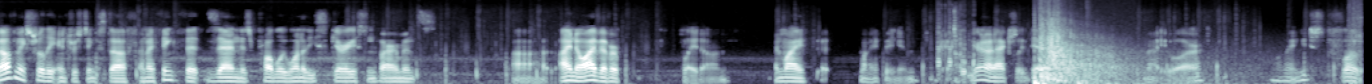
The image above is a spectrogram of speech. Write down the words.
Valve makes really interesting stuff, and I think that Xen is probably one of the scariest environments uh, I know I've ever played on in my my opinion. Okay, you're not actually dead. Now you are. Oh man, you just float.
